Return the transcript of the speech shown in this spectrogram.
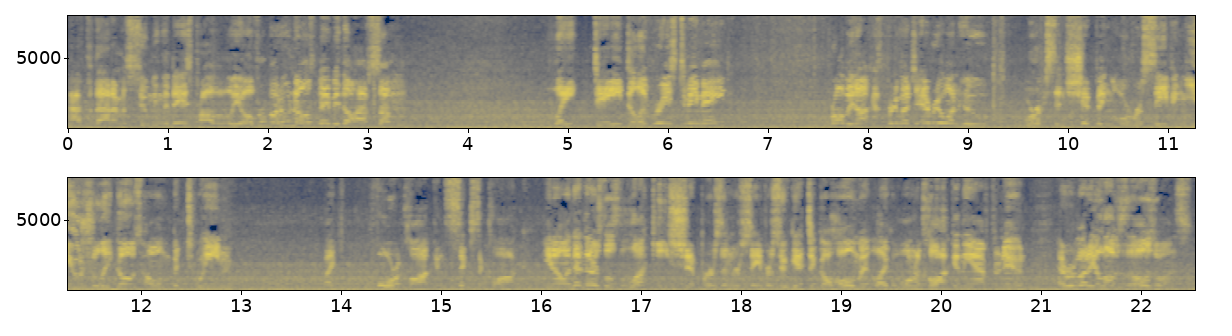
After that, I'm assuming the day's probably over, but who knows? Maybe they'll have some late day deliveries to be made. Probably not, because pretty much everyone who works in shipping or receiving usually goes home between like four o'clock and six o'clock. You know, and then there's those lucky shippers and receivers who get to go home at like one o'clock in the afternoon. Everybody loves those ones.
